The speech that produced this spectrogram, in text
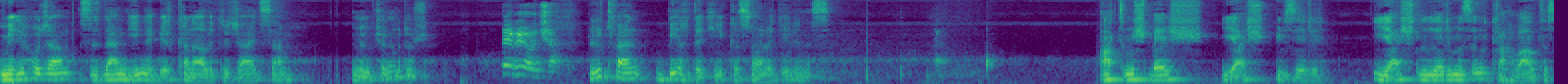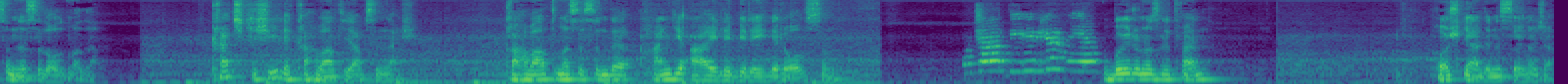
Melih Hocam sizden yine bir kanallık rica etsem mümkün müdür? Tabii hocam. Lütfen bir dakika sonra geliniz. 65 yaş üzeri. Yaşlılarımızın kahvaltısı nasıl olmalı? Kaç kişiyle kahvaltı yapsınlar? Kahvaltı masasında hangi aile bireyleri olsun? Hocam gelebilir miyim? Buyurunuz lütfen. Hoş geldiniz Sayın Hocam.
